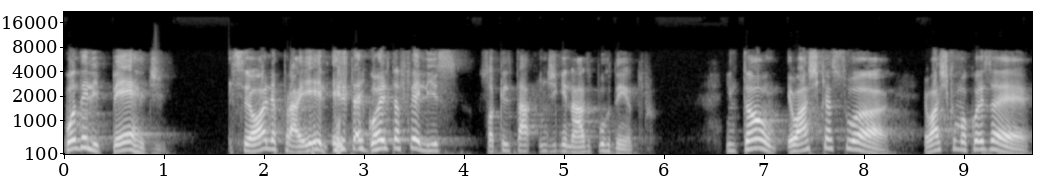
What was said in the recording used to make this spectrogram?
Quando ele perde, você olha para ele, ele tá igual ele tá feliz, só que ele tá indignado por dentro. Então, eu acho que a sua eu acho que uma coisa é,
